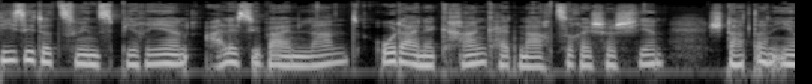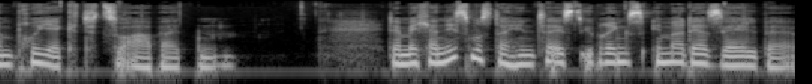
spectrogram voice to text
die sie dazu inspirieren, alles über ein Land oder eine Krankheit nachzurecherchieren, statt an ihrem Projekt zu arbeiten. Der Mechanismus dahinter ist übrigens immer derselbe.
